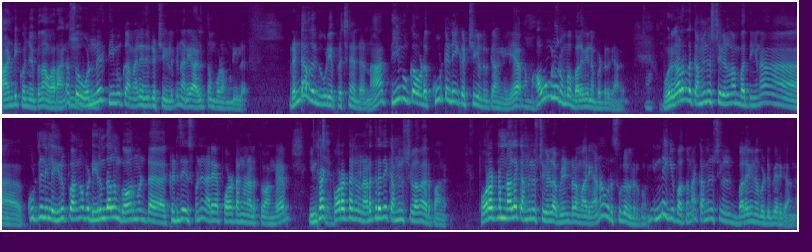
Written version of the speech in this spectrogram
தாண்டி கொஞ்சம் இப்போ தான் வராங்க ஸோ. ஒன்று திமுக மேலே எதிர்க்கட்சிகளுக்கு நிறைய அழுத்தம் போட முடியல. ரெண்டாவது இருக்கக்கூடிய பிரச்சனை என்னன்னா திமுகவோட கூட்டணி கட்சிகள் இருக்காங்க இல்லையா. அவங்களும் ரொம்ப பலவீனப்பட்டிருக்காங்க. ஒரு காலத்தில் கம்யூனிஸ்டுகள்லாம் பார்த்தீங்கன்னா கூட்டணியில் இருப்பாங்க பட் இருந்தாலும் கவர்மெண்ட்டை கிரிட்டிசைஸ் பண்ணி நிறைய போராட்டங்கள் நடத்துவாங்க. இன்ஃபேக்ட். போராட்டங்கள் நடத்துறதே கம்யூனிஸ்டுகளாக தான் இருப்பாங்க. போராட்டம்னாலே கம்யூனிஸ்டுகள் அப்படின்ற மாதிரியான ஒரு சூழல் இருக்கும். இன்னைக்கு பார்த்தோம்னா கம்யூனிஸ்டுகள் பலவீனப்பட்டு போயிருக்காங்க.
